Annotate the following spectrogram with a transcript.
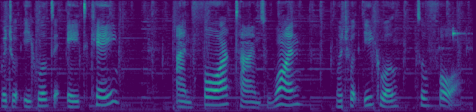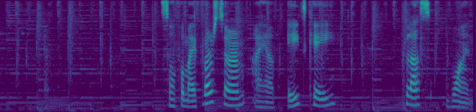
which will equal to 8k, and 4 times 1, which will equal to 4. So for my first term, I have 8k plus 1.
